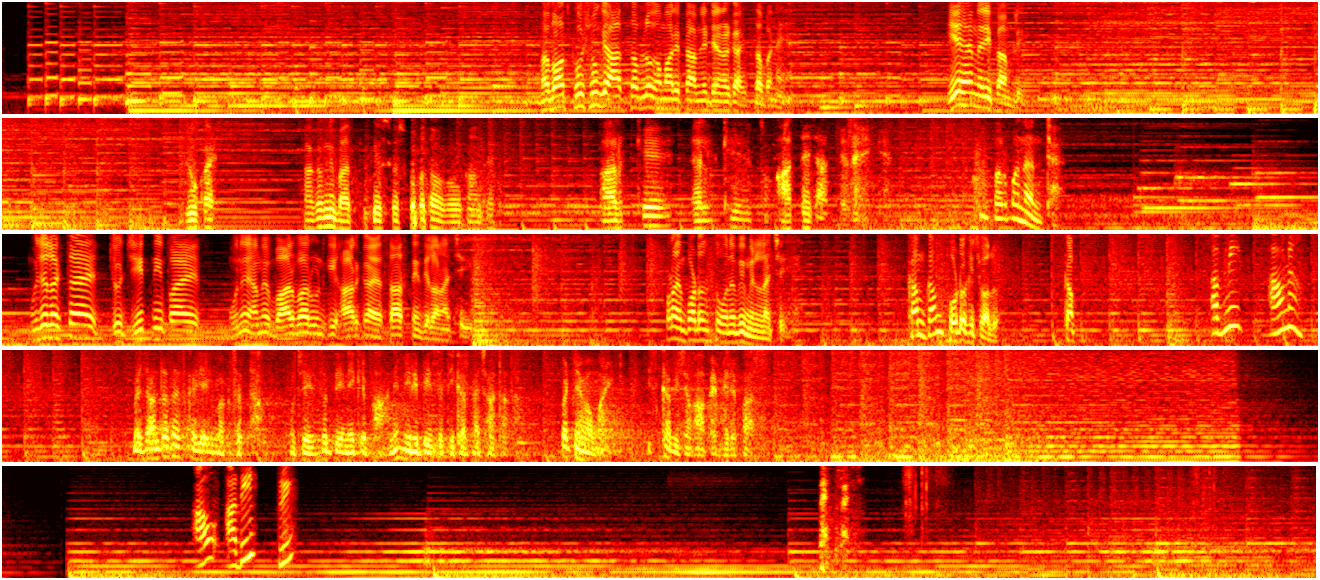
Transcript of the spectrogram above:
मैं बहुत खुश हूँ कि आप सब लोग हमारे फैमिली डिनर का हिस्सा बने हैं। ये है मेरी फैमिली यू का है राघव ने बात की थी उससे उसको पता होगा वो कहाँ पे आर के एल के तो आते जाते रहेंगे। परमानेंट है। मुझे लगता है जो जीत नहीं पाए उन्हें हमें बार बार उनकी हार का एहसास नहीं दिलाना चाहिए। थोड़ा इंपॉर्टेंस तो उन्हें भी मिलना चाहिए। कम कम फ़ोटो खिंचवा लो। कम। अवनी आओ ना। मैं जानता था इसका यही मकसद था। मुझे इज़्ज़त देने के बहाने मेरी बेइज्जती करना चाहता था। बट नेवर माइंड इसका भी जवाब है मेरे पास। आओ आदि प्री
